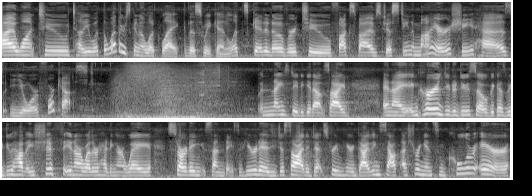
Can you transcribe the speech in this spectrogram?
I want to tell you what the weather's going to look like this weekend. Let's get it over to Fox 5's Justina Meyer. She has your forecast. A nice day to get outside and I encourage you to do so because we do have a shift in our weather heading our way starting Sunday. So here it is. You just saw it, the jet stream here diving south, ushering in some cooler air.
